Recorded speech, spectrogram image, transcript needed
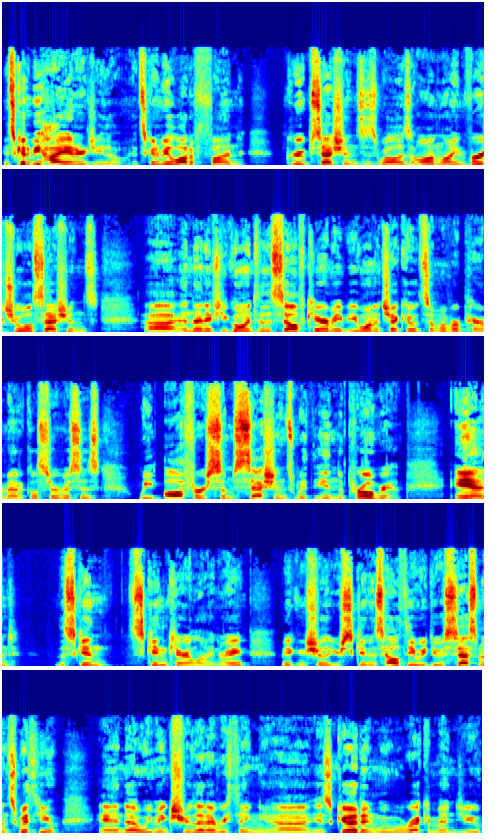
It's going to be high energy though. It's going to be a lot of fun. Group sessions as well as online virtual sessions. Uh, and then if you go into the self care, maybe you want to check out some of our paramedical services. We offer some sessions within the program. And the skin skincare line, right? Making sure that your skin is healthy. We do assessments with you, and uh, we make sure that everything uh, is good, and we will recommend you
